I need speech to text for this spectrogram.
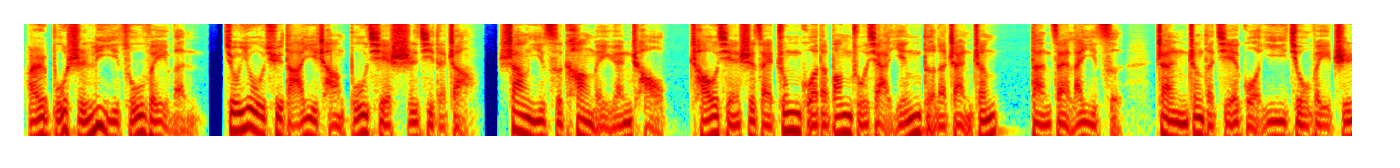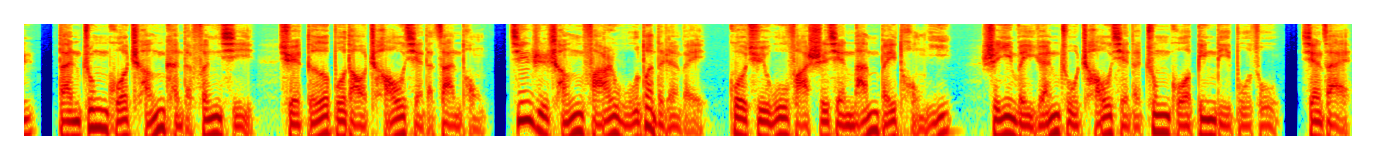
而不是立足未稳就又去打一场不切实际的仗。上一次抗美援朝，朝鲜是在中国的帮助下赢得了战争，但再来一次，战争的结果依旧未知。但中国诚恳的分析却得不到朝鲜的赞同。金日成反而武断地认为，过去无法实现南北统一，是因为援助朝鲜的中国兵力不足。现在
